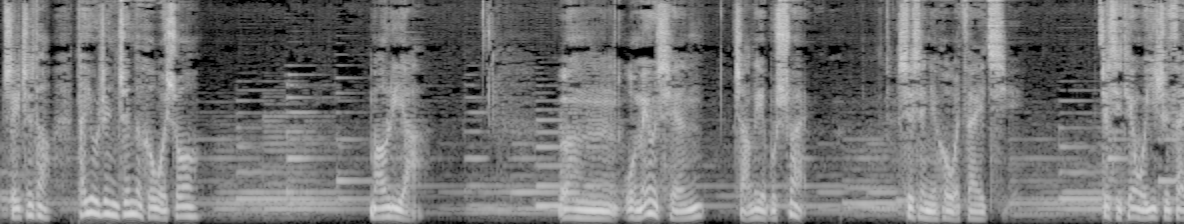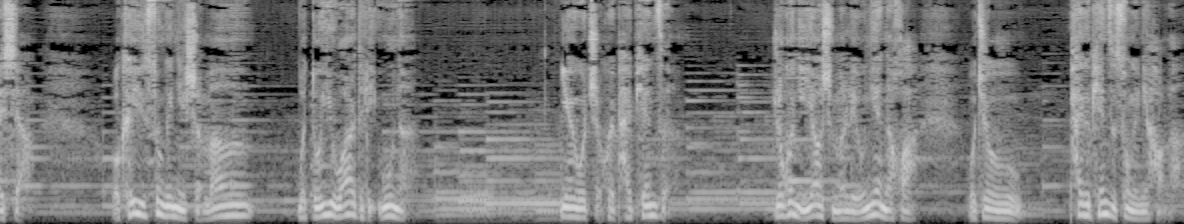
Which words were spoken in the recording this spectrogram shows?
谁知道他又认真的和我说：“毛利啊，嗯，我没有钱，长得也不帅，谢谢你和我在一起。这几天我一直在想，我可以送给你什么我独一无二的礼物呢？因为我只会拍片子。”如果你要什么留念的话，我就拍个片子送给你好了。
